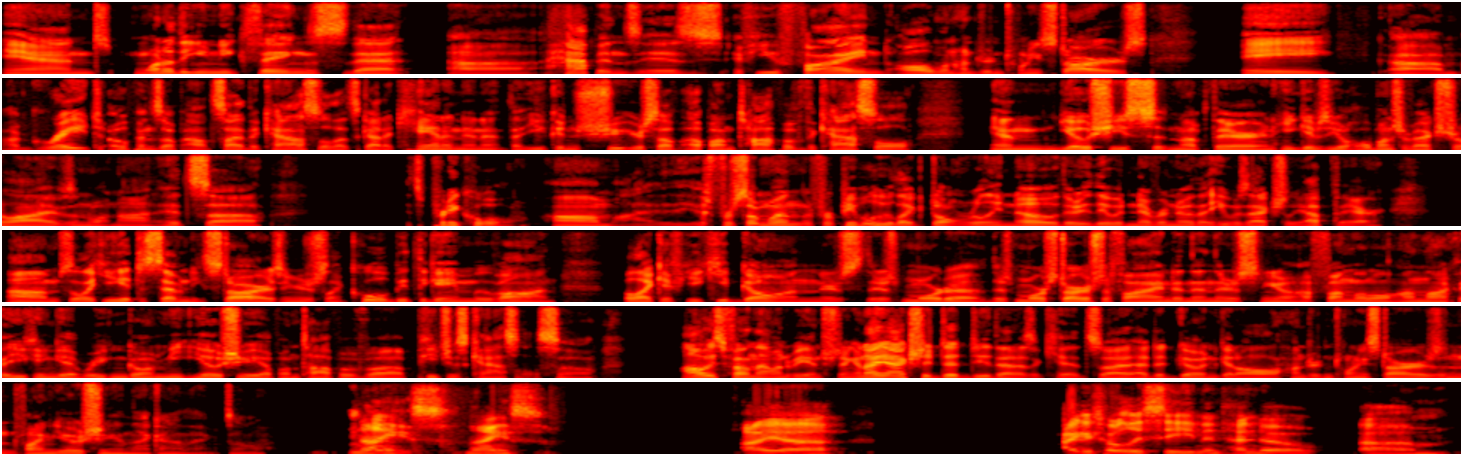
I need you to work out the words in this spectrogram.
And one of the unique things that uh, happens is if you find all 120 stars, a um, a grate opens up outside the castle that's got a cannon in it that you can shoot yourself up on top of the castle and Yoshi's sitting up there and he gives you a whole bunch of extra lives and whatnot. It's uh it's pretty cool. Um I, for someone for people who like don't really know, they they would never know that he was actually up there. Um so like you get to 70 stars and you're just like cool, beat the game, move on. But like if you keep going, there's there's more to there's more stars to find, and then there's you know a fun little unlock that you can get where you can go and meet Yoshi up on top of uh, Peach's castle. So I always found that one to be interesting, and I actually did do that as a kid. So I, I did go and get all 120 stars and find Yoshi and that kind of thing. So Nice, nice. I uh I could totally see Nintendo um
